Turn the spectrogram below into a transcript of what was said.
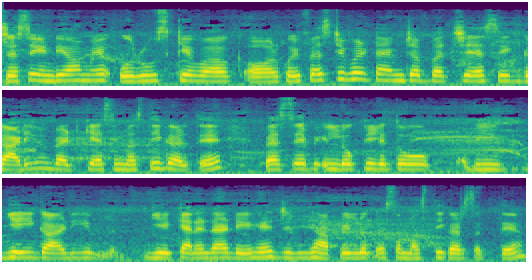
जैसे इंडिया में उरूस के वक्त और कोई फेस्टिवल टाइम जब बच्चे ऐसे गाड़ी में बैठ के ऐसी मस्ती करते, वैसे भी इन लोग के लिए तो अभी यही गाड़ी, ये कनाडा डे है, जिन यहाँ पे लोग ऐसा मस्ती कर सकते हैं।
